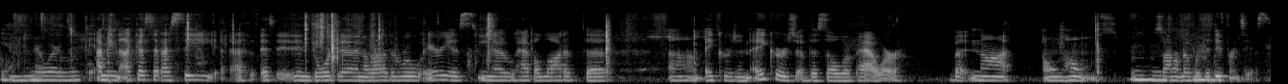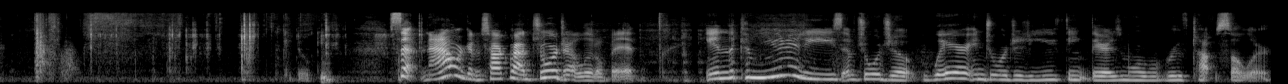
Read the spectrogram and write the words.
You have to know where to look at. I mean, like I said, I see uh, in Georgia and a lot of the rural areas, you know, have a lot of the um, acres and acres of the solar power, but not on homes. Mhm. So I don't know what the difference is. Okey-dokey. So now we're going to talk about Georgia a little bit. In the communities of Georgia, where in Georgia do you think there is more rooftop solar?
